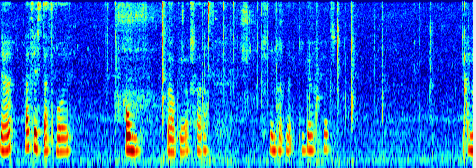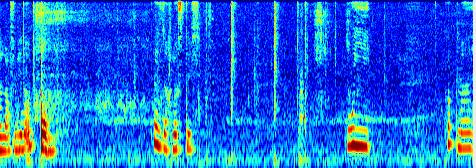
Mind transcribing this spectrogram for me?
Ja, was ist das wohl? Bumm. Ah, okay, ja, schade. Ich nehme halt eine eckige jetzt. Alle laufen hin und bumm. Das ist doch lustig. Hui. Guck mal.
